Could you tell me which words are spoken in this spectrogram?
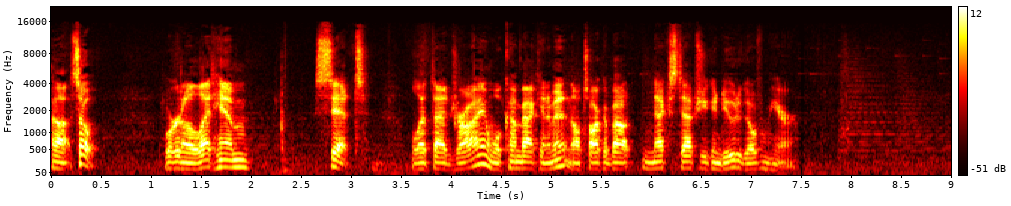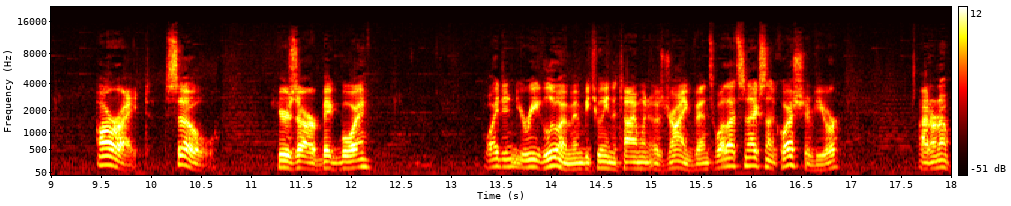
Uh, so, we're going to let him sit let that dry and we'll come back in a minute and I'll talk about next steps you can do to go from here. All right, so here's our big boy. Why didn't you re-glue him in between the time when it was drying, Vince? Well, that's an excellent question, viewer. I don't know.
